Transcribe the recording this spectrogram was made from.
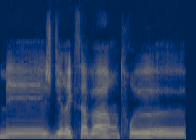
mais je dirais que ça va entre euh,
